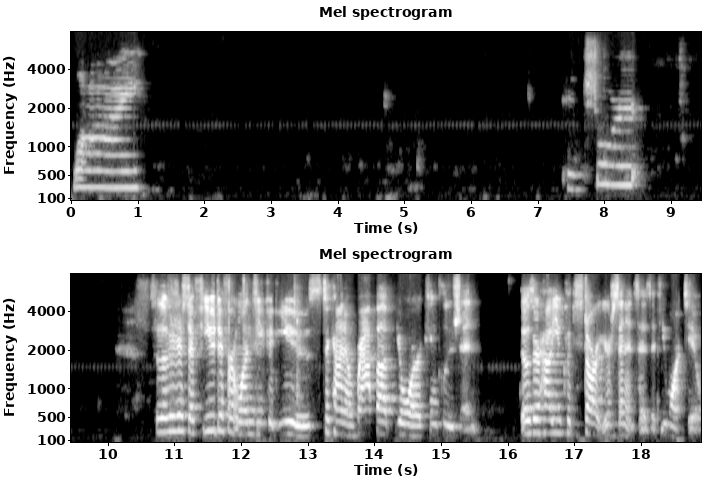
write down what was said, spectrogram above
why in short. So those are just a few different ones you could use to kind of wrap up your conclusion. Those are how you could start your sentences if you want to.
